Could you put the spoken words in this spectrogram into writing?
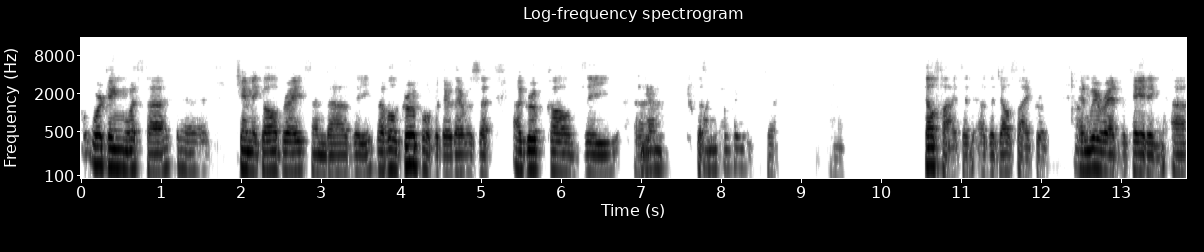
working with Jamie Galbraith and the the whole group over there. There was a, a group called the DM twenty something. Delphi, the the Delphi group and we were advocating uh,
